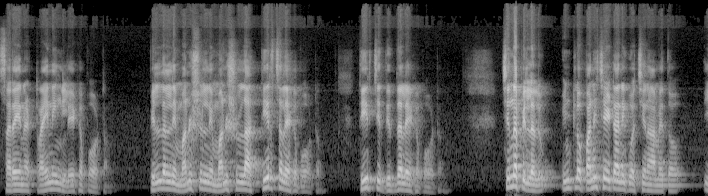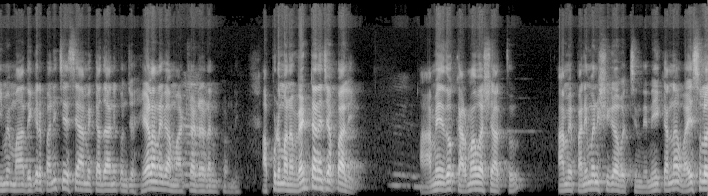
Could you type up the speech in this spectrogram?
సరైన ట్రైనింగ్ లేకపోవటం పిల్లల్ని మనుషుల్ని మనుషుల్లా తీర్చలేకపోవటం తీర్చిదిద్దలేకపోవటం. చిన్నపిల్లలు ఇంట్లో పని చేయడానికి వచ్చిన ఆమెతో ఈమె మా దగ్గర పని చేసే ఆమె కదా అని కొంచెం హేళనగా మాట్లాడాడు అనుకోండి. అప్పుడు మనం వెంటనే చెప్పాలి ఆమె ఏదో కర్మవశాత్తు ఆమె పని మనిషిగా వచ్చింది నీకన్నా వయసులో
